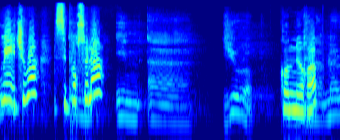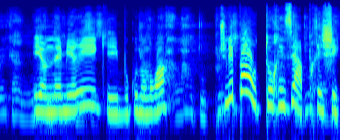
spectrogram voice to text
Mais tu vois, c'est pour cela qu'en Europe et en Amérique et beaucoup d'endroits, tu n'es pas autorisé à prêcher.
